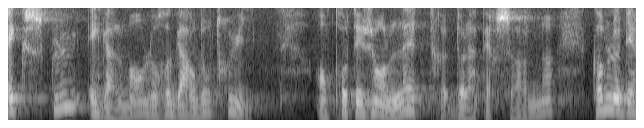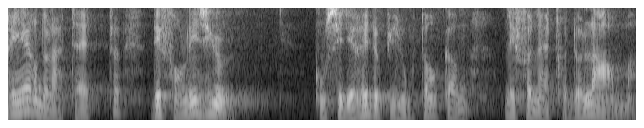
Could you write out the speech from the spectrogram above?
exclut également le regard d'autrui, en protégeant l'être de la personne, comme le derrière de la tête défend les yeux, considérés depuis longtemps comme les fenêtres de l'âme.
